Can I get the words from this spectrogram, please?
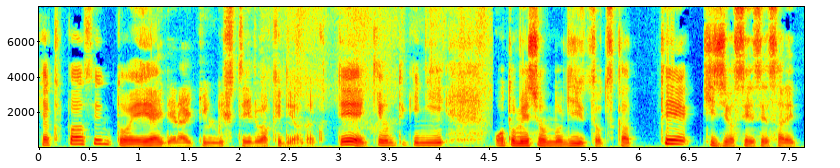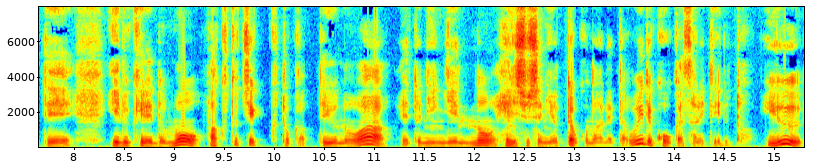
100% AI でライティングしているわけではなくて、基本的にオートメーションの技術を使って記事は生成されているけれども、ファクトチェックとかっていうのは、えっと人間の編集者によって行われた上で公開されているという、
